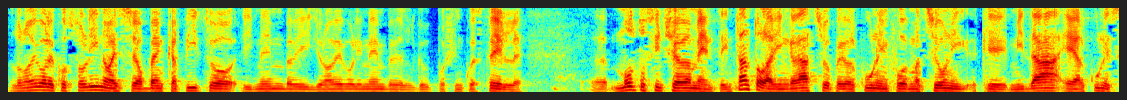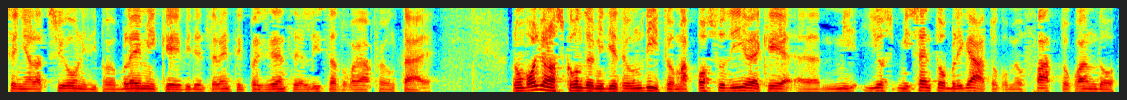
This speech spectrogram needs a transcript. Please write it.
l'onorevole Cozzolino e se ho ben capito membri, gli onorevoli membri del gruppo 5 Stelle eh, molto sinceramente, intanto la ringrazio per alcune informazioni che mi dà e alcune segnalazioni di problemi che evidentemente il Presidente dell'Ista dovrà affrontare. Non voglio nascondermi dietro un dito, ma posso dire che eh, mi, io mi sento obbligato, come ho fatto quando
